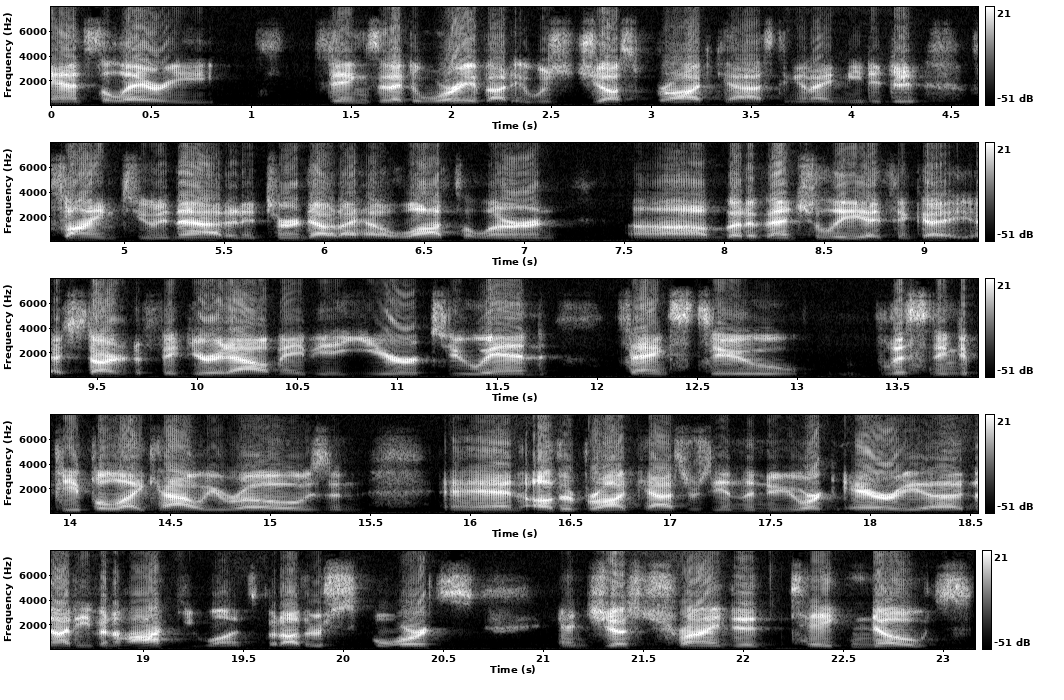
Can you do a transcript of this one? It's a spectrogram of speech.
ancillary things that I had to worry about. It was just broadcasting, and I needed to fine tune that. And it turned out I had a lot to learn. Um, but eventually, I think I, I started to figure it out maybe a year or two in, thanks to listening to people like Howie Rose and and other broadcasters in the New York area, not even hockey ones, but other sports, and just trying to take notes,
